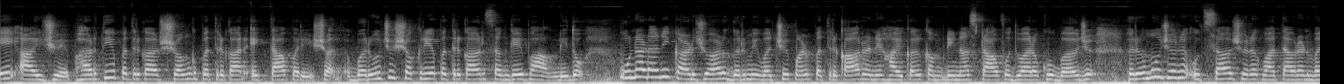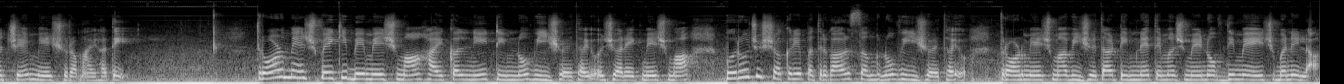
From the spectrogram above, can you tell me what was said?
એઆઈજે ભારતીય પત્રકાર સંઘ, પત્રકાર એકતા પરિષદ, ભરૂચ સક્રિય પત્રકાર સંઘે ભાગ લીધો. ઉનાળાની કાળઝાળ ગરમી વચ્ચે પણ પત્રકાર અને હાઇકલ કંપનીના સ્ટાફ દ્વારા ખૂબ જ રમૂજ અને ઉત્સાહજનક વાતાવરણ વચ્ચે મેચ રમાઈ હતી. ત્રણ મેચ પૈકી બે મેચમાં હાઇકલની ટીમનો વિજય થયો. જ્યારે એક મેચમાં ભરૂચ સક્રિય પત્રકાર સંઘનો વિજય થયો. ત્રણ મેચમાં વિજેતા ટીમને તેમજ મેન ઓફ ધી મેચ બનેલા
